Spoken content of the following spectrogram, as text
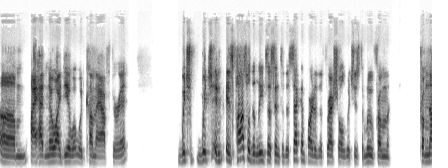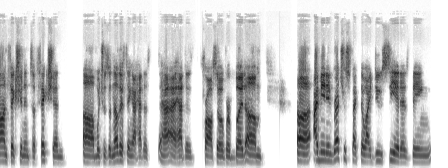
um, I had no idea what would come after it. Which, which is possible that leads us into the second part of the threshold, which is to move from from nonfiction into fiction, um, which was another thing I had to I had to cross over. But um, uh, I mean, in retrospect, though, I do see it as being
